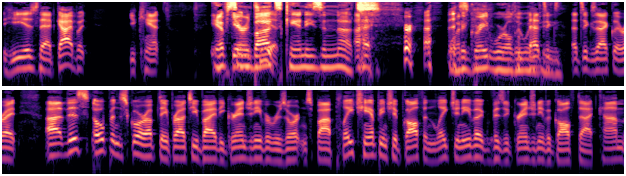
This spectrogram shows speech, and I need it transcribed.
he is that guy. But you can't ifs and buts, it. candies and nuts. what a great world it would that's be. Ex- that's exactly right. Uh, this open score update brought to you by the Grand Geneva Resort and Spa. Play championship golf in Lake Geneva. Visit grandgenevagolf.com.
